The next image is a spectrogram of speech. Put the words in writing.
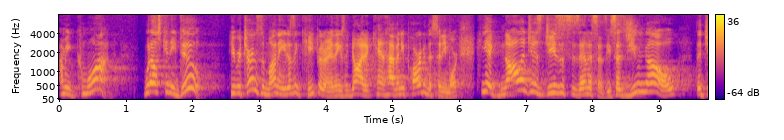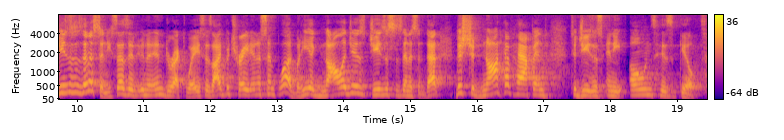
I mean, come on. What else can he do? He returns the money. He doesn't keep it or anything. He's like, no, I can't have any part of this anymore. He acknowledges Jesus' innocence. He says, You know that Jesus is innocent. He says it in an indirect way. He says, I betrayed innocent blood, but he acknowledges Jesus is innocent. That this should not have happened to Jesus, and he owns his guilt.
